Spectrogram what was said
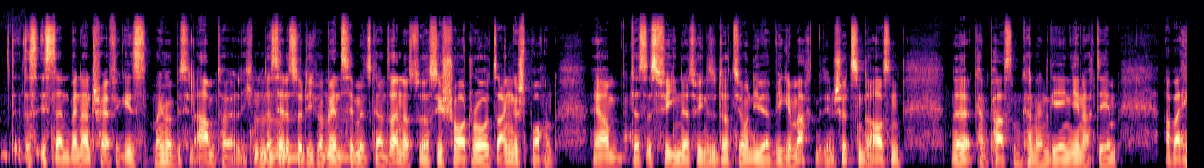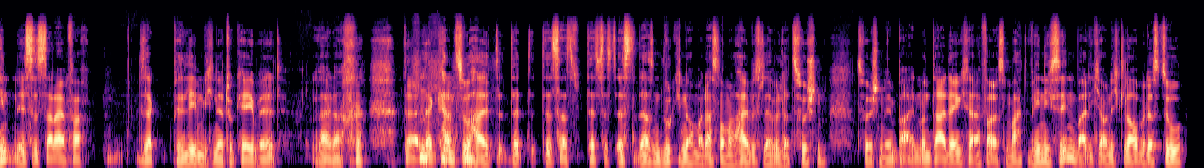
das ist dann, wenn dann Traffic ist, manchmal ein bisschen abenteuerlich. Und das hättest du natürlich bei Ben mm. Simmons ganz anders. Du hast die Short Rolls angesprochen. Ja, das ist für ihn natürlich eine Situation, die wir wie gemacht mit den Schützen draußen. Ne, kann passen, kann dann gehen, je nachdem. Aber hinten ist es dann einfach, wir leben nicht in der 2K-Welt leider. Da, da kannst du halt, das, das, das, das, das, sind wirklich nochmal, das nochmal ein halbes Level dazwischen, zwischen den beiden. Und da denke ich einfach, es macht wenig Sinn, weil ich auch nicht glaube, dass du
